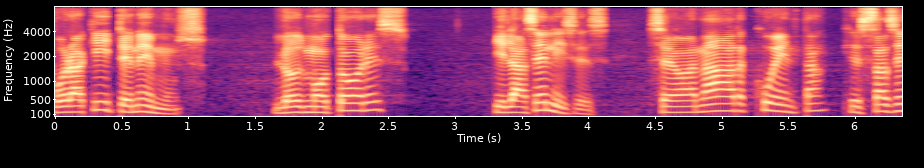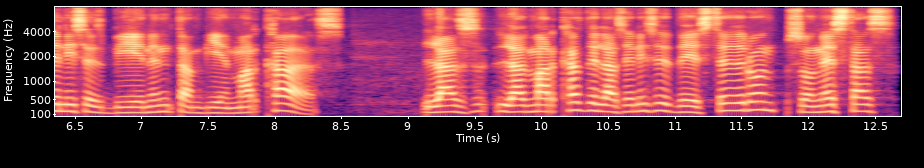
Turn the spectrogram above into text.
Por aquí tenemos los motores y las hélices. Se van a dar cuenta que estas hélices vienen también marcadas. Las, las marcas de las hélices de este dron son estas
